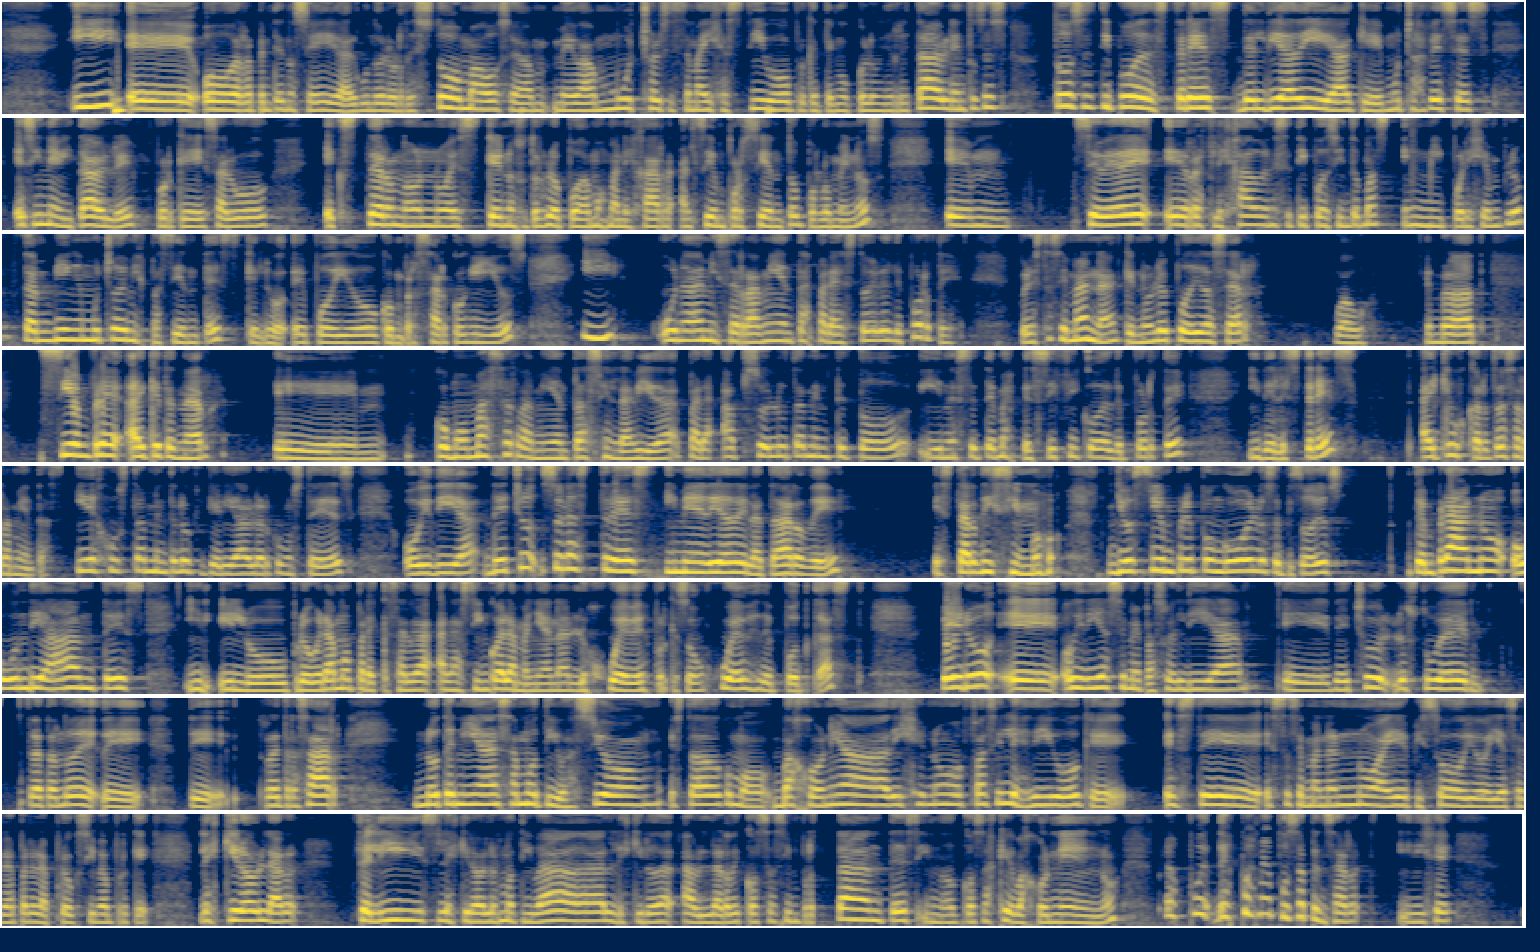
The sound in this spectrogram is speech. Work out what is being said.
Y, eh, o de repente, no sé, algún dolor de estómago, o sea, me va mucho el sistema digestivo porque tengo colon irritable. Entonces, todo ese tipo de estrés del día a día que muchas veces es inevitable porque es algo externo, no es que nosotros lo podamos manejar al 100% por lo menos, em, se ve eh, reflejado en ese tipo de síntomas en mí, por ejemplo, también en muchos de mis pacientes, que lo he podido conversar con ellos, y una de mis herramientas para esto era el deporte. Pero esta semana, que no lo he podido hacer, wow, en verdad, siempre hay que tener em, como más herramientas en la vida para absolutamente todo y en este tema específico del deporte y del estrés, hay que buscar otras herramientas. Y es justamente lo que quería hablar con ustedes hoy día. De hecho, son las tres y media de la tarde. Es tardísimo. Yo siempre pongo los episodios temprano o un día antes y, lo programo para que salga a las 5 de la mañana los jueves, porque son jueves de podcast. Pero eh, hoy día se me pasó el día, eh, de hecho lo estuve tratando de, retrasar, no tenía esa motivación, he estado como bajoneada, dije, no, fácil les digo que este, esta semana no hay episodio, ya será para la próxima porque les quiero hablar feliz, les quiero hablar motivada, les quiero hablar de cosas importantes y no cosas que bajoneen, ¿no? Pero después, después me puse a pensar y dije,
